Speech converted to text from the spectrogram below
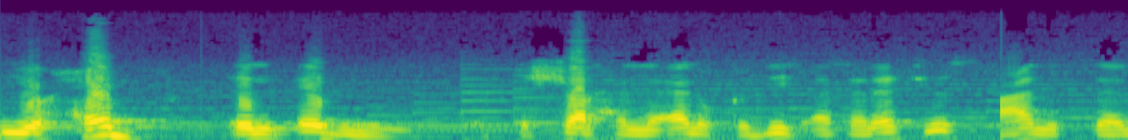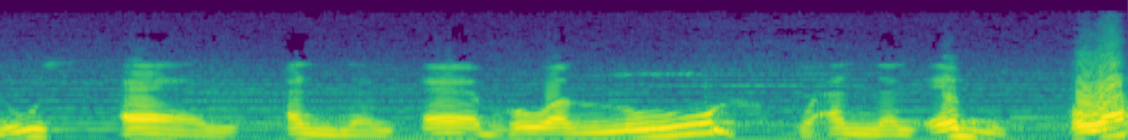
يحب الابن. الشرح اللي قاله القديس أثناسيوس عن الثالوث قال أن الآب هو النور وأن الابن هو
